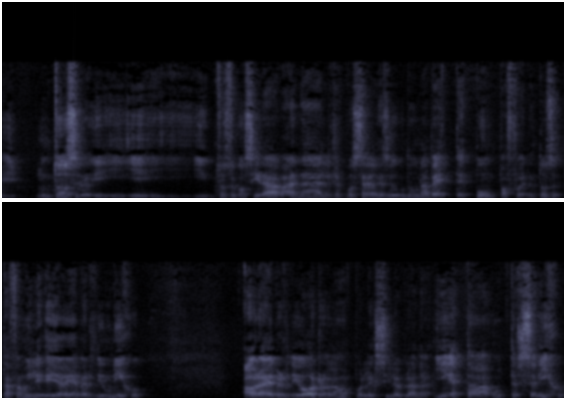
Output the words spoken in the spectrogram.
Y, entonces, y, y, entonces consideraba banal, irresponsable, que una peste. Pum, para afuera. Entonces, esta familia que ya había perdido un hijo. Ahora había perdido otro, digamos, por el exilio de plata. Y estaba un tercer hijo.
